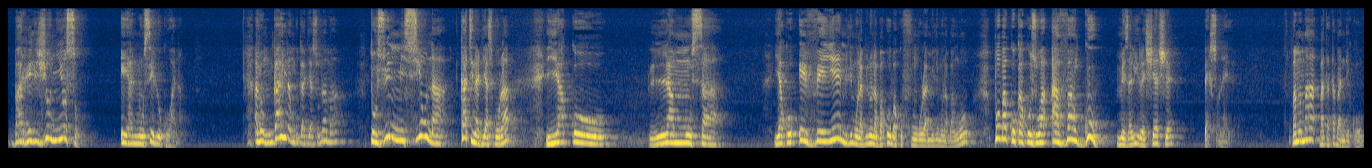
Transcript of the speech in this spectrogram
Ba religion nioso e annonce eloko wana. Alors ngai na Mbuta Dia Sonama tozui mission na kati na diaspora ya ko lamusa, ya ko eveiller milimo na bino na ba oyo ba ko fungola milimo na bango po ba koka kozua avant gout mais ezali recherche personnelle. Ba mama, ba tata, ba ndeko,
